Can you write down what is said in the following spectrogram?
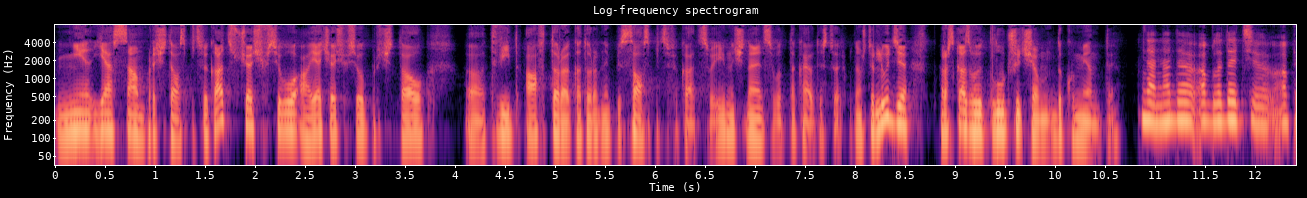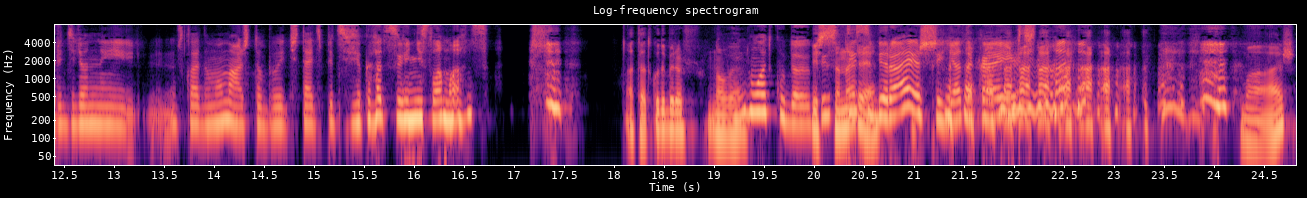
не я сам прочитал спецификацию чаще всего, а я чаще всего прочитал э, твит автора, который написал спецификацию, и начинается вот такая вот история. Потому что люди рассказывают лучше, чем документы. Да, надо обладать э, определенной складом ума, чтобы читать спецификацию и не сломаться. А ты откуда берешь новое? Ну откуда? Из Ты, ты сценария? собираешь, и я такая их читаю. Маш,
